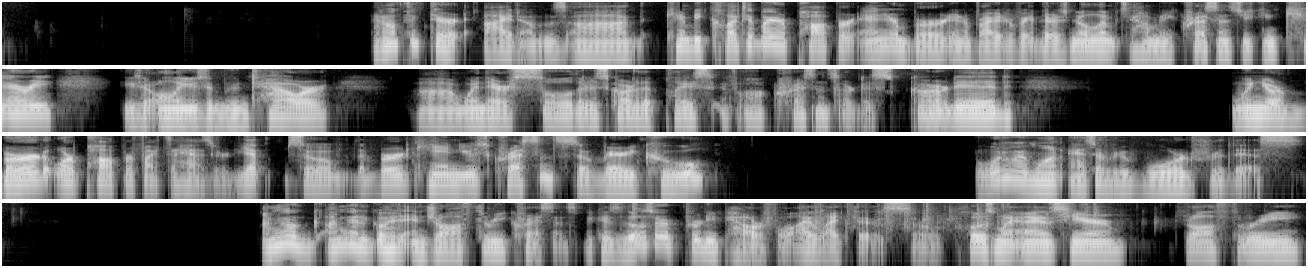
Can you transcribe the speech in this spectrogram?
I don't think they're items. Uh, can be collected by your pauper and your bird in a variety of ways. There's no limit to how many crescents you can carry. These are only used in Moon Tower. Uh, when they're sold, they're discarded the place if all crescents are discarded when your bird or pauper fights a hazard. Yep, so the bird can use crescents, so very cool. What do I want as a reward for this? I'm gonna I'm gonna go ahead and draw three crescents because those are pretty powerful. I like those. So close my eyes here, draw three,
